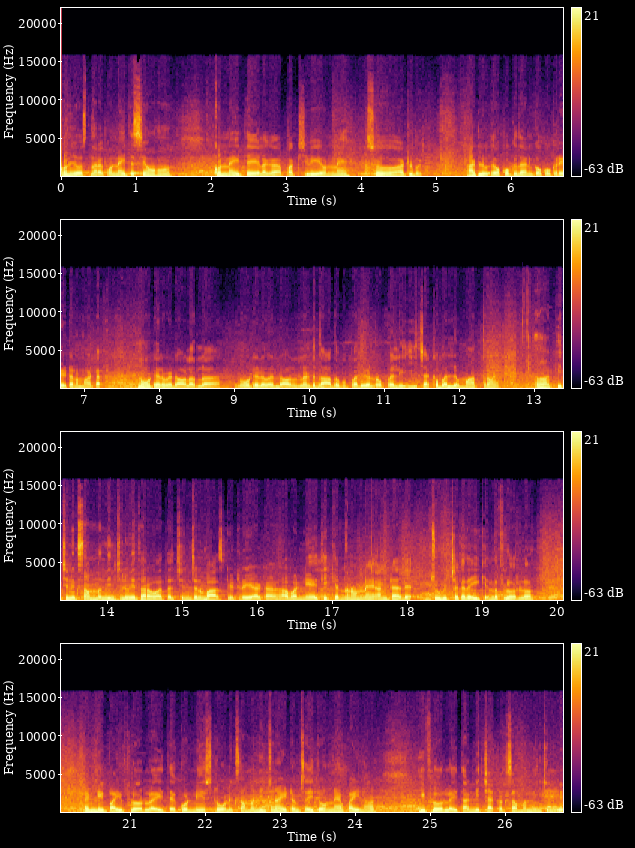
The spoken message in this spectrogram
కొన్ని చూస్తున్నారా? కొన్ని అయితే సింహం కొన్ని అయితే ఇలాగ పక్షివి ఉన్నాయి. సో వాటి బట్టి. అట్లు ఒక్కొక్క దానికి ఒక్కొక్క రేట్ అనమాట నూట ఇరవై డాలర్ల నూట ఇరవై డాలర్లు అంటే దాదాపు పదివేల రూపాయలు ఈ చెక్క బల్లెం మాత్రమే. ఆ, కిచెన్కి సంబంధించినవి తర్వాత చిన్న చిన్న బాస్కెటరీ అట అవన్నీ అయితే కిందన ఉన్నాయి అంటే అదే చూపించా కదా ఈ కింద ఫ్లోర్లో. అండ్ ఈ పై ఫ్లోర్లో అయితే కొన్ని స్టోన్కి సంబంధించిన ఐటమ్స్ అయితే ఉన్నాయి ఆ పైన. ఈ ఫ్లోర్లో అయితే అన్ని చెక్కకు సంబంధించినవి.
